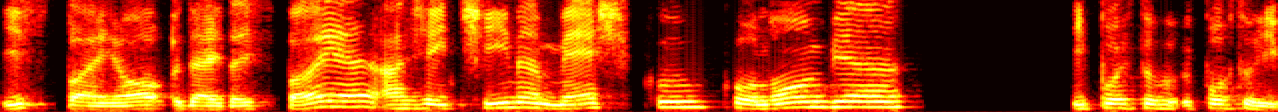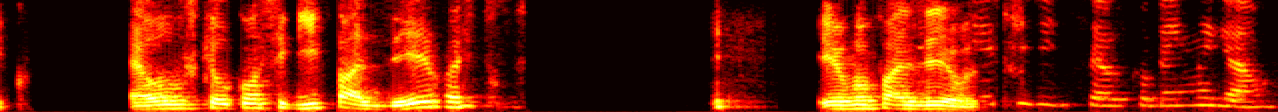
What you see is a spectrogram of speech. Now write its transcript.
espanhol, da, da Espanha, Argentina, México, Colômbia e Porto, Porto Rico. É os que eu consegui fazer, mas eu vou fazer outro. Esse vídeo seu ficou bem legal.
